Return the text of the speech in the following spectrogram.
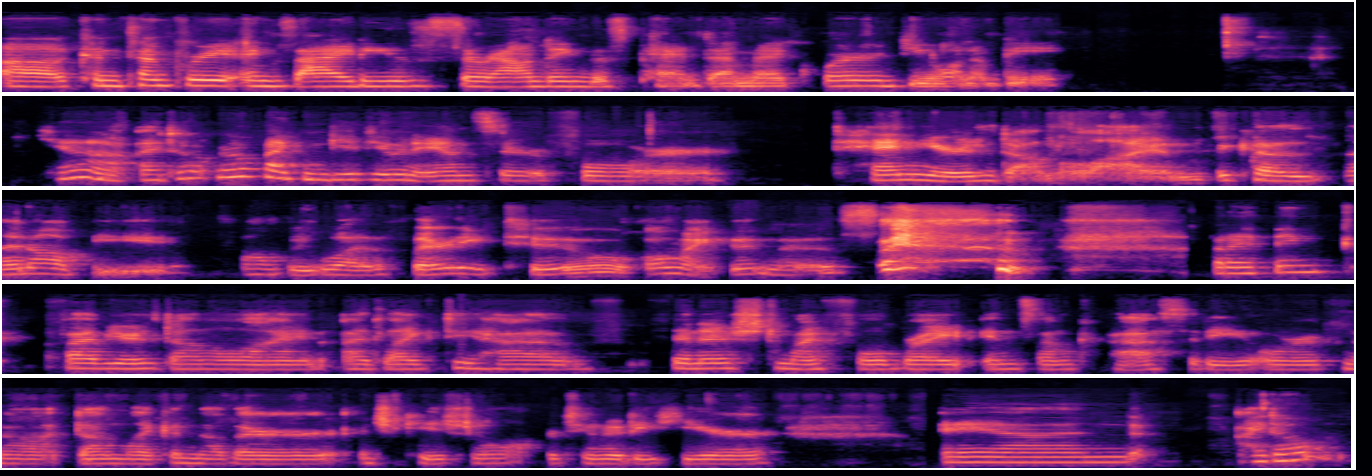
uh, contemporary anxieties surrounding this pandemic? Where do you want to be? Yeah, I don't know if I can give you an answer for 10 years down the line because then I'll be I'll be what 32 oh my goodness but I think five years down the line I'd like to have finished my Fulbright in some capacity or if not done like another educational opportunity here and I don't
